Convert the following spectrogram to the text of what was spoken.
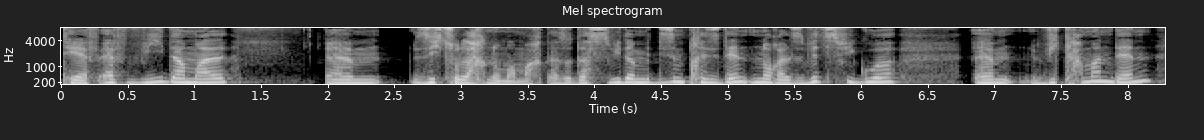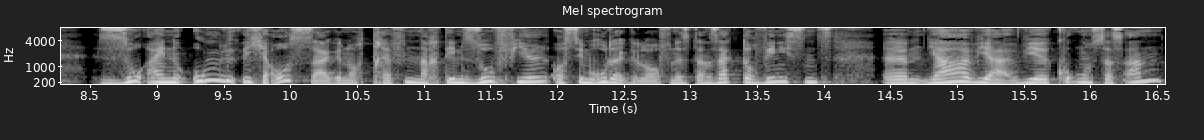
TFF wieder mal ähm, sich zur Lachnummer macht. Also das wieder mit diesem Präsidenten noch als Witzfigur. Ähm, wie kann man denn so eine unglückliche Aussage noch treffen, nachdem so viel aus dem Ruder gelaufen ist? Dann sagt doch wenigstens, ähm, ja, wir, wir gucken uns das an,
